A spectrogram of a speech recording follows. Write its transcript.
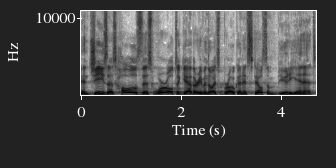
and Jesus holds this world together, even though it's broken, it's still some beauty in it.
